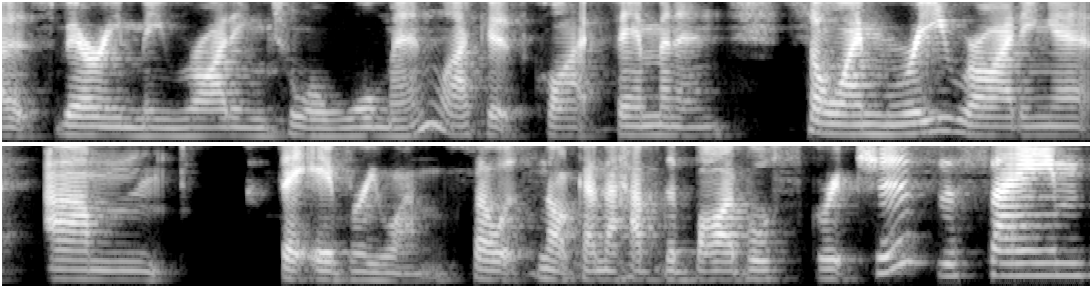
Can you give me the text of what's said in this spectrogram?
it's very me writing to a woman, like it's quite feminine. So I'm rewriting it um, for everyone. So it's not going to have the Bible scriptures, the same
